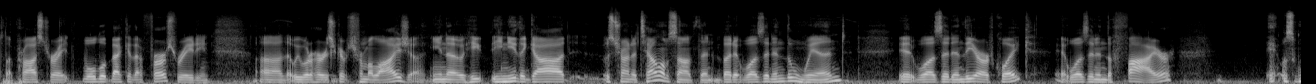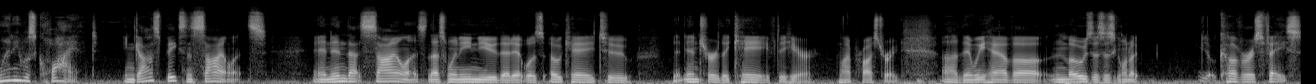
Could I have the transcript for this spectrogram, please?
To prostrate. We'll look back at that first reading uh, that we would have heard scripture from Elijah. You know, he, he knew that God was trying to tell him something, but it wasn't in the wind, it wasn't in the earthquake, it wasn't in the fire it was when he was quiet. And God speaks in silence. And in that silence, that's when he knew that it was okay to enter the cave to hear my prostrate. Uh, then we have uh, Moses is going to you know, cover his face,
